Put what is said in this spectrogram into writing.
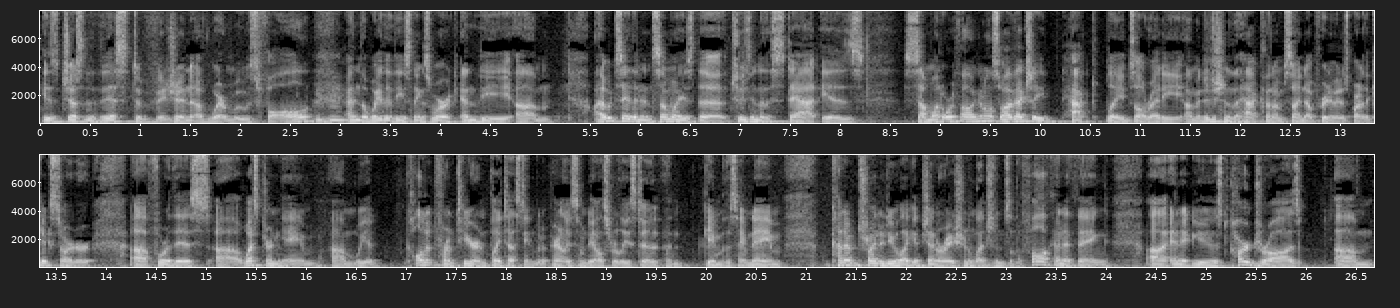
is just this division of where moves fall and the way that these things work. And the um, I would say that in some ways the choosing of the stat is somewhat orthogonal. So I've actually hacked Blades already. Um, in addition to the hack that I'm signed up for doing as part of the Kickstarter uh, for this uh, Western game, um, we had called it Frontier in playtesting, but apparently somebody else released a, a game with the same name, kind of trying to do like a Generation Legends of the Fall kind of thing, uh, and it used card draws. Um,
